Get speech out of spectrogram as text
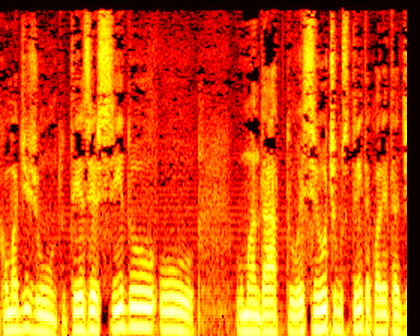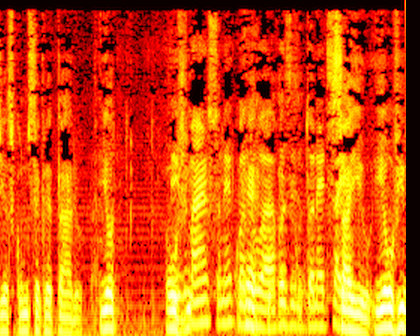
como adjunto, ter exercido o, o mandato, esses últimos 30, 40 dias como secretário, e eu Desde ouvi, março, né? Quando é, a Rosine Tonetti saiu. Saiu. E ouvi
